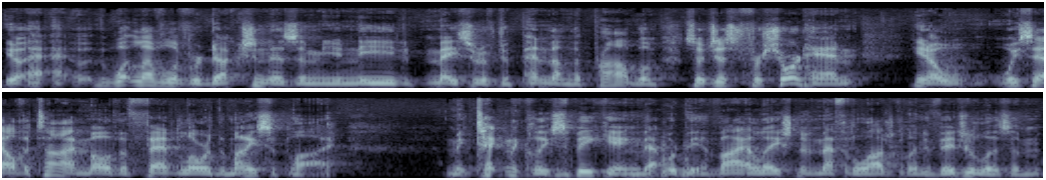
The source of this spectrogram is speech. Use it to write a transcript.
you know, ha- ha- what level of reductionism you need may sort of depend on the problem. So just for shorthand, you know, we say all the time, oh, the Fed lowered the money supply. I mean, technically speaking, that would be a violation of methodological individualism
